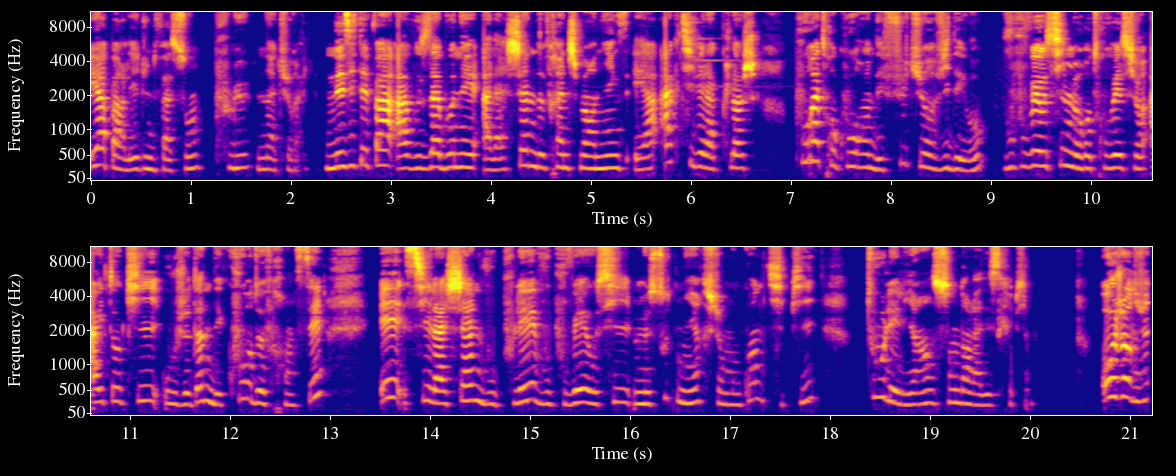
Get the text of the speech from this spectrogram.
et à parler d'une façon plus naturelle. N'hésitez pas à vous abonner à la chaîne de French Mornings et à activer la cloche pour être au courant des futures vidéos. Vous pouvez aussi me retrouver sur italki où je donne des cours de français et si la chaîne vous plaît, vous pouvez aussi me soutenir sur mon compte Tipeee. Tous les liens sont dans la description. Aujourd'hui,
